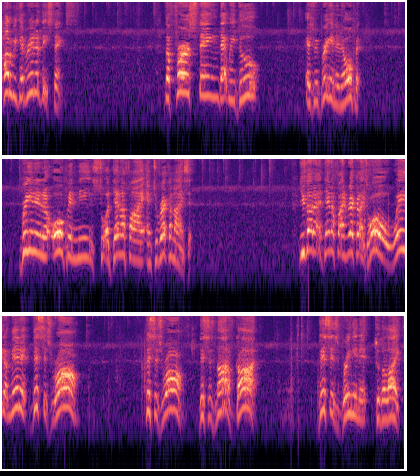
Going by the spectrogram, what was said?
How do we get rid of these things? The first thing that we do is we bring it in the open. Bringing it in the open means to identify and to recognize it. You got to identify and recognize, oh, wait a minute, this is wrong. This is wrong. This is not of God. This is bringing it to the light.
